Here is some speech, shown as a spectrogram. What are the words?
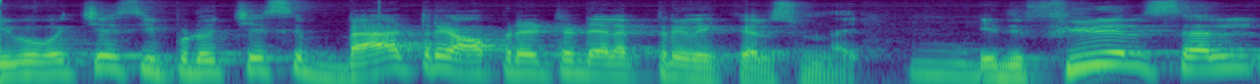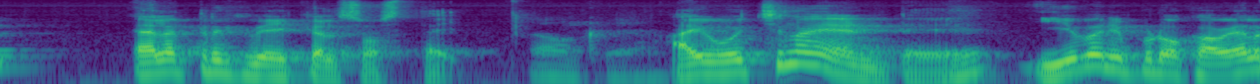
ఇవి వచ్చేసి ఇప్పుడు వచ్చేసి బ్యాటరీ ఆపరేటెడ్ ఎలక్ట్రిక్ వెహికల్స్ ఉన్నాయి. ఇది ఫ్యూయల్ సెల్ ఎలక్ట్రిక్ వెహికల్స్ వస్తాయి. అవి వచ్చినాయంటే ఈవెన్ ఇప్పుడు ఒకవేళ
